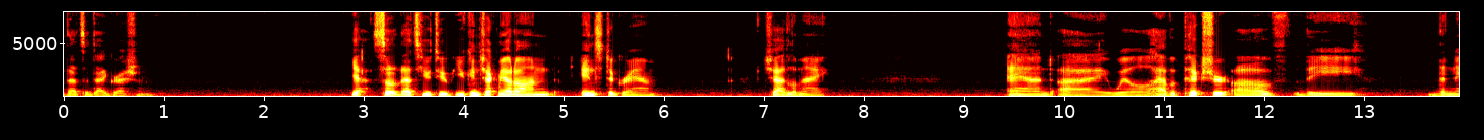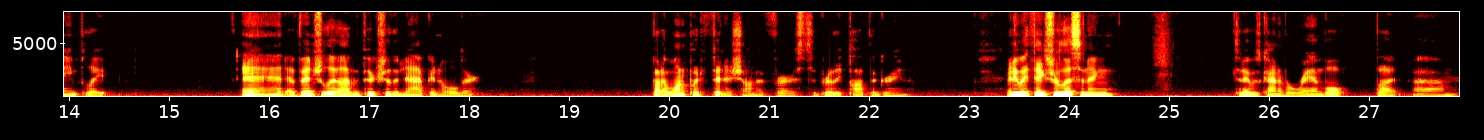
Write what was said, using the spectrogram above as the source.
That's a digression. Yeah so that's youtube. You can check me out on instagram chad lemay. And i will have a picture of the the nameplate. And eventually i'll have a picture of the napkin holder but I want to put finish on it first to really pop the grain. Anyway, thanks for listening. Today was kind of a ramble, but um,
